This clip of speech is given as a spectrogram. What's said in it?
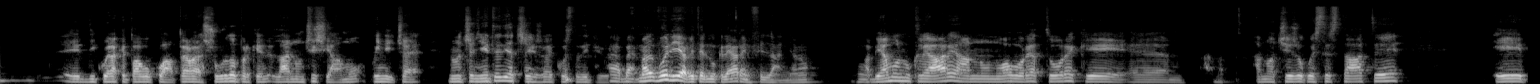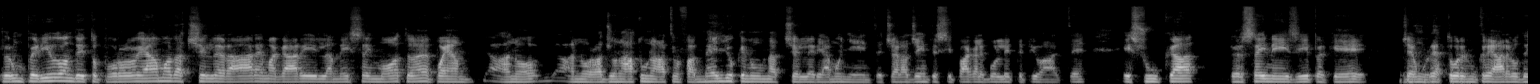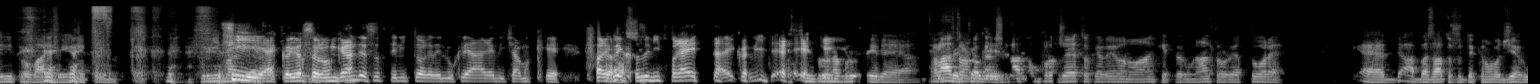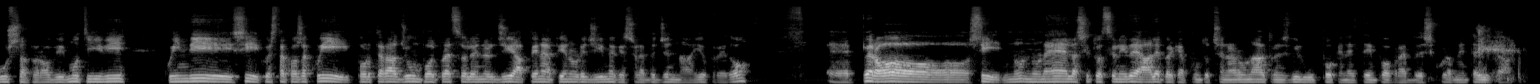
eh, di quella che pago qua, però è assurdo perché là non ci siamo, quindi cioè, non c'è niente di acceso e costa di più. Ah beh, ma voi lì avete il nucleare in Finlandia, no? Abbiamo il nucleare, hanno un nuovo reattore che eh, hanno acceso quest'estate e per un periodo hanno detto proviamo ad accelerare magari la messa in moto eh? poi han, hanno, hanno, ragionato un attimo fa meglio che non acceleriamo niente cioè la gente si paga le bollette più alte e suca per sei mesi perché cioè un reattore nucleare lo devi provare bene. prima sì, ecco, io sono un grande sostenitore del nucleare, diciamo che fare Però le cose di fretta ecco, è sempre una brutta idea. Tra l'altro hanno cancellato un progetto che avevano anche per un altro reattore eh, basato su tecnologia russa per ovvi motivi, quindi sì, questa cosa qui porterà giù un po' il prezzo dell'energia appena a pieno regime, che sarebbe gennaio, credo eh, però sì, non, non, è la situazione ideale perché appunto ce n'era un altro in sviluppo che nel tempo avrebbe sicuramente aiutato.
